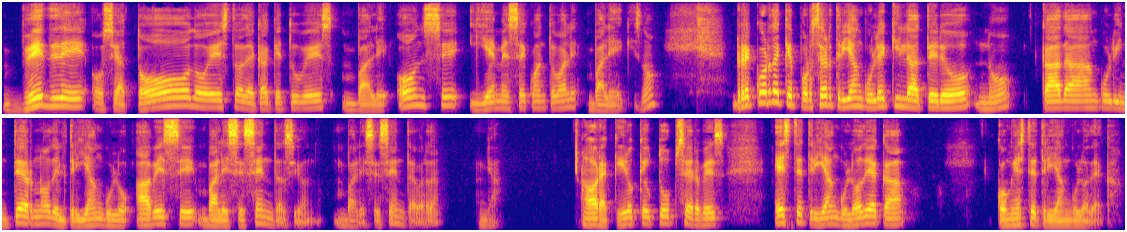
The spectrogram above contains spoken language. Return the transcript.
BD, o sea, todo esto de acá que tú ves vale 11 y MC, ¿cuánto vale? Vale X, ¿no? Recuerda que por ser triángulo equilátero, ¿no? Cada ángulo interno del triángulo ABC vale 60, ¿sí o no? Vale 60, ¿verdad? Ya. Ahora, quiero que tú observes este triángulo de acá con este triángulo de acá.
